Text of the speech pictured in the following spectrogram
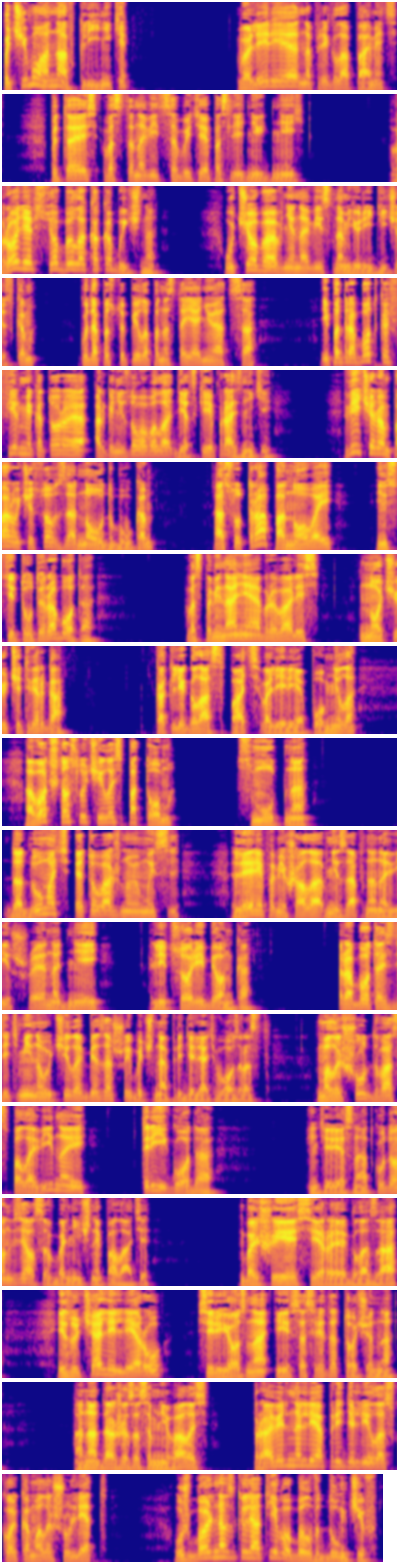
Почему она в клинике? Валерия напрягла память, пытаясь восстановить события последних дней. Вроде все было как обычно — Учеба в ненавистном юридическом, куда поступила по настоянию отца, и подработка в фирме, которая организовывала детские праздники. Вечером пару часов за ноутбуком, а с утра по новой институт и работа. Воспоминания обрывались ночью четверга. Как легла спать, Валерия помнила, а вот что случилось потом, смутно. Додумать эту важную мысль Лере помешало внезапно нависшее над ней лицо ребенка. Работа с детьми научила безошибочно определять возраст. Малышу два с половиной, три года. Интересно, откуда он взялся в больничной палате? Большие серые глаза изучали Леру серьезно и сосредоточенно. Она даже засомневалась, правильно ли определила, сколько малышу лет. Уж больно взгляд его был вдумчив.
